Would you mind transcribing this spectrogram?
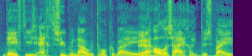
Dave die is echt super nauw betrokken bij, Ja? bij alles eigenlijk. Dus bij,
